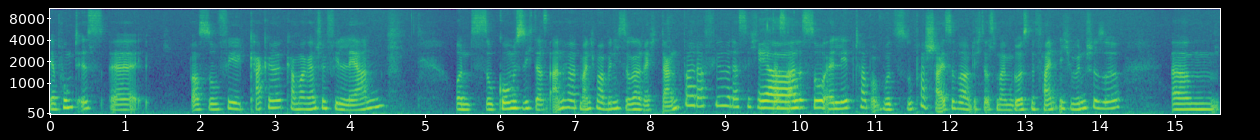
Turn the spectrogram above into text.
der Punkt ist, äh, aus so viel Kacke kann man ganz schön viel lernen. Und so komisch sich das anhört, manchmal bin ich sogar recht dankbar dafür, dass ich Ja. das alles so erlebt habe, obwohl es super scheiße war und ich das meinem größten Feind nicht wünsche. So. Ähm,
